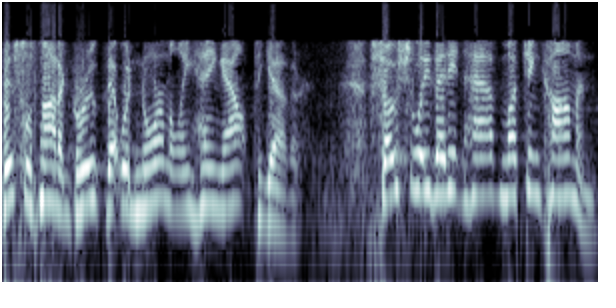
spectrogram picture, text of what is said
This was not a group that would normally hang out together. Socially, they didn't have much in common.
